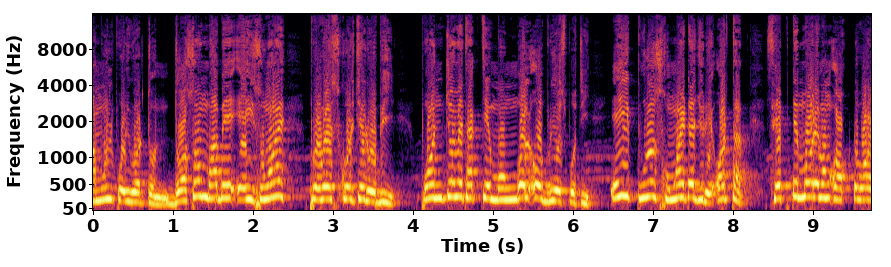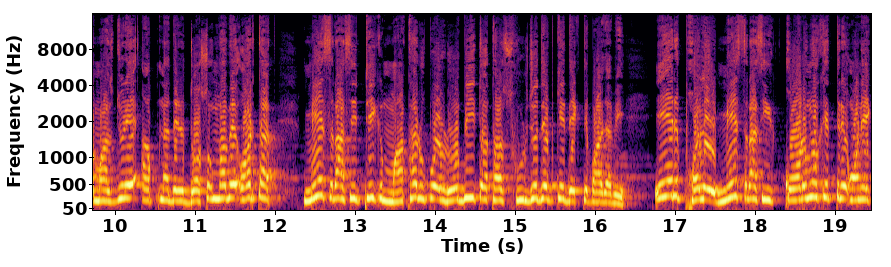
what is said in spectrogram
আমূল পরিবর্তন। দশমভাবে এই সময় প্রবেশ করছে রবি। পঞ্চমে থাকছে মঙ্গল ও বৃহস্পতি। এই পুরো সময়টা জুড়ে, অর্থাৎ সেপ্টেম্বর এবং অক্টোবর মাস জুড়ে আপনাদের দশমভাবে, অর্থাৎ মেষ রাশির ঠিক মাথার উপর রবি তথা সূর্যদেবকে দেখতে পাওয়া যাবে। এর ফলে মেষ রাশির কর্মক্ষেত্রে অনেক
